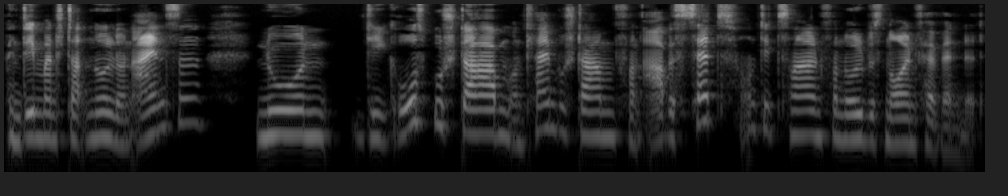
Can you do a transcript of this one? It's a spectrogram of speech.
indem man statt Nullen und Einsen nun die Großbuchstaben und Kleinbuchstaben von A bis Z und die Zahlen von 0 bis 9 verwendet.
